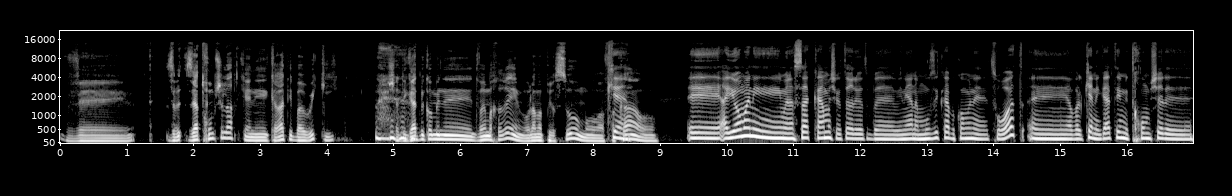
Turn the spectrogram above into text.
וזה התחום שלך? כי אני קראתי בוויקי שאת הגעת מכל מיני דברים אחרים, עולם הפרסום, או הפקה, כן. או... Uh, היום אני מנסה כמה שיותר להיות בעניין המוזיקה בכל מיני צורות, uh, אבל כן, הגעתי מתחום של... Uh,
